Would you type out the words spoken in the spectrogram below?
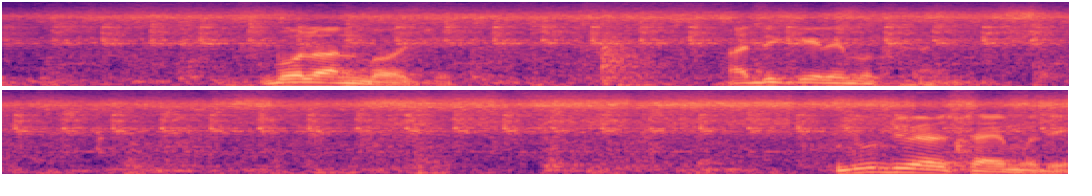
किती बोला अनुभवाचे. आधी केले मग काय दूध व्यवसायामध्ये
